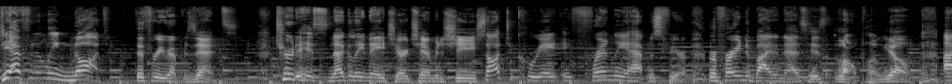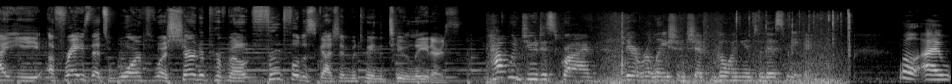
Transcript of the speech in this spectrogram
definitely not the three represents. True to his snuggly nature, Chairman Xi sought to create a friendly atmosphere, referring to Biden as his 老朋友, i.e., a phrase that's warmth was sure to promote fruitful discussion between the two leaders. How would you describe their relationship going into this meeting? Well, I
